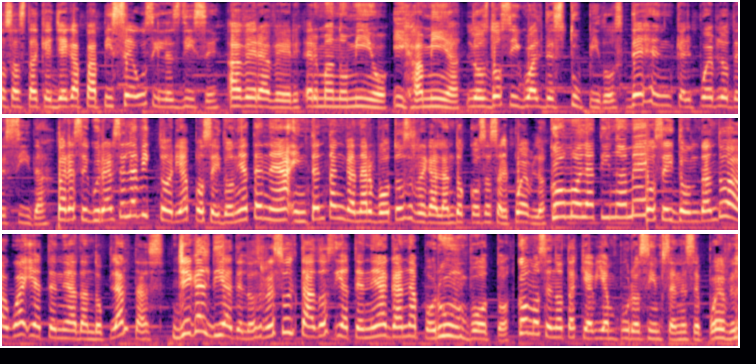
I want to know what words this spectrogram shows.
hasta que llega papi Zeus y les dice, a ver, a ver, hermano mío, hija mía, los dos igual de estúpidos, dejen que el pueblo decida. Para asegurarse la victoria, Poseidón y Atenea intentan ganar votos regalando cosas al pueblo, como Latinoamérica, Poseidón dando agua y Atenea dando plantas. Llega el día de los resultados y Atenea gana por un voto. Como se nota que habían puros simps en ese pueblo,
